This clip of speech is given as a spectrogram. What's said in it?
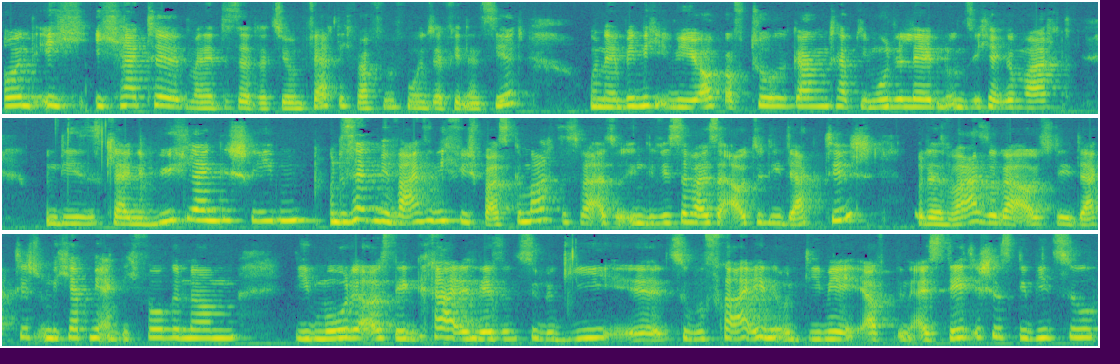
Und ich, ich hatte meine Dissertation fertig, war fünf Monate finanziert. Und dann bin ich in New York auf Tour gegangen und habe die Modeläden unsicher gemacht und dieses kleine Büchlein geschrieben. Und das hat mir wahnsinnig viel Spaß gemacht. Das war also in gewisser Weise autodidaktisch oder es war sogar autodidaktisch. Und ich habe mir eigentlich vorgenommen, die Mode aus den Krallen der Soziologie äh, zu befreien und die mir auf ein ästhetisches Gebiet zu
